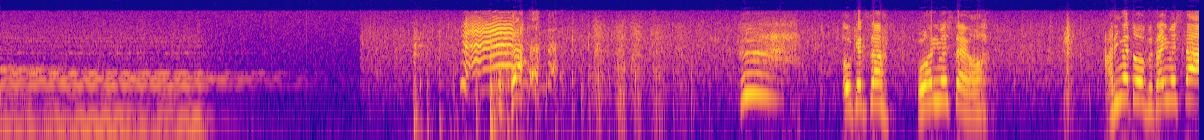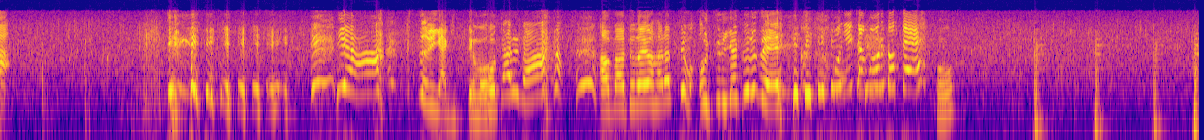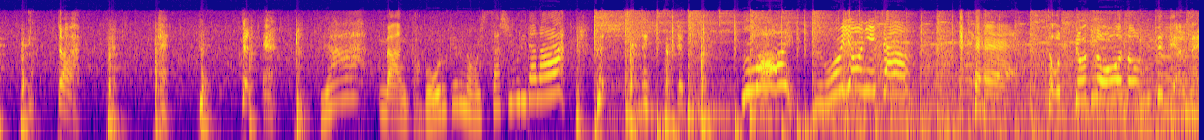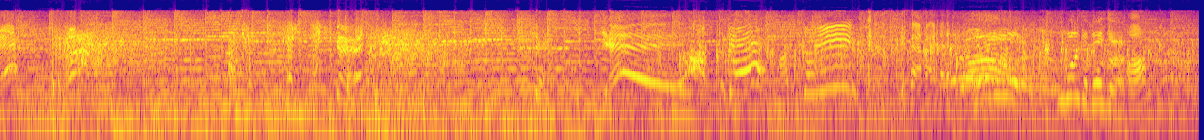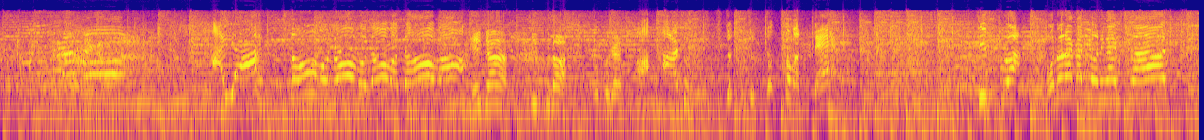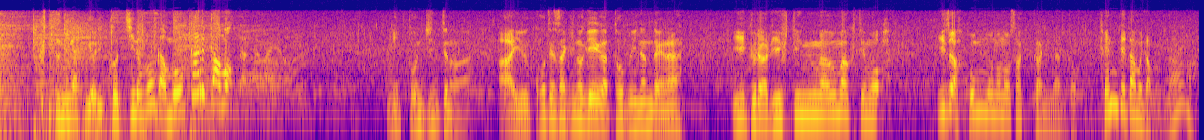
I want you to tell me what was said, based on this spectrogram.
客さん終わりましたよ。ありがとうございました。いやー靴磨きって儲かるな。アパート代を払ってもお釣りが来るぜ。お兄ちゃんボール取って。おいやーなんかボール蹴るのも久しぶりだな。うまいすごいよお兄ちゃん。とっておきの大技を見せてやるぜほらイエーイわすげえかっこいいすごいぞ坊主あ。あいやどうもどうもどうもどうも。兄ちゃんチップだ取っとけああちょちょちょちょっと待って。チップはこの中にお願いします。靴磨きよりこっちの方が儲かるかも。日本人ってのはああいう小手先の芸が得意なんだよな。いくらリフティングがうまくてもいざ本物のサッカーになると点でダメだもんな。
